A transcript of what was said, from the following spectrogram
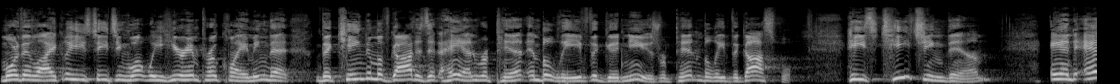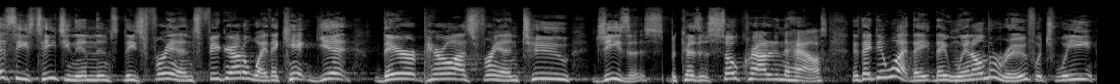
More than likely, he's teaching what we hear him proclaiming that the kingdom of God is at hand. Repent and believe the good news. Repent and believe the gospel. He's teaching them. And as he's teaching them, these friends figure out a way. They can't get their paralyzed friend to Jesus because it's so crowded in the house that they did what? They, they went on the roof, which we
